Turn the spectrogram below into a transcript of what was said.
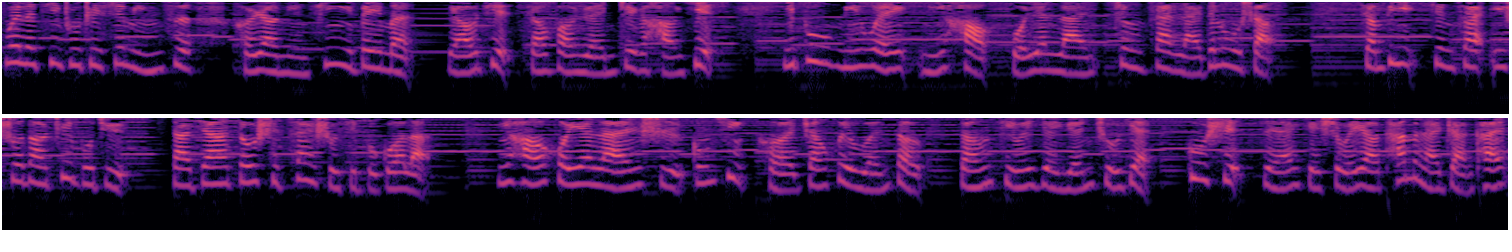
为了记住这些名字和让年轻一辈们了解消防员这个行业，一部名为《你好，火焰蓝》正在来的路上。想必现在一说到这部剧，大家都是再熟悉不过了。《你好，火焰蓝》是龚俊和张慧雯等等几位演员主演，故事自然也是围绕他们来展开。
